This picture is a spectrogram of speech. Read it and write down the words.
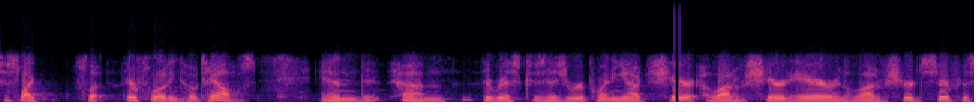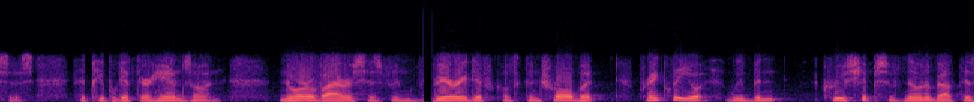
just like flo- they're floating hotels and um, the risk is, as you were pointing out, share a lot of shared air and a lot of shared surfaces that people get their hands on. Norovirus has been very difficult to control, but frankly, we've been cruise ships have known about this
